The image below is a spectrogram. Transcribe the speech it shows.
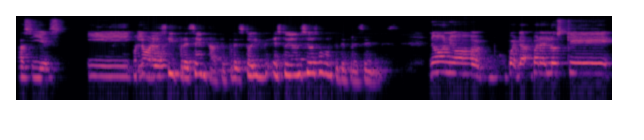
Así es. Y, bueno, ahora sí, preséntate. Estoy, estoy ansioso porque te presentes. No, no, para, los que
